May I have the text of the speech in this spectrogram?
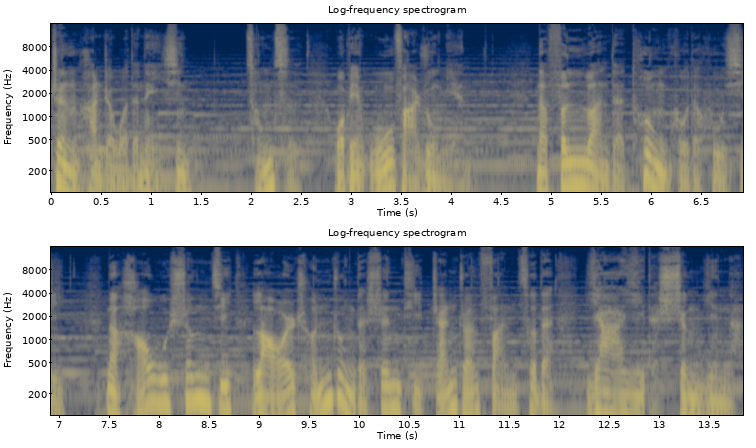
震撼着我的内心。从此，我便无法入眠。那纷乱的、痛苦的呼吸，那毫无生机、老而沉重的身体辗转反侧的压抑的声音呐！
